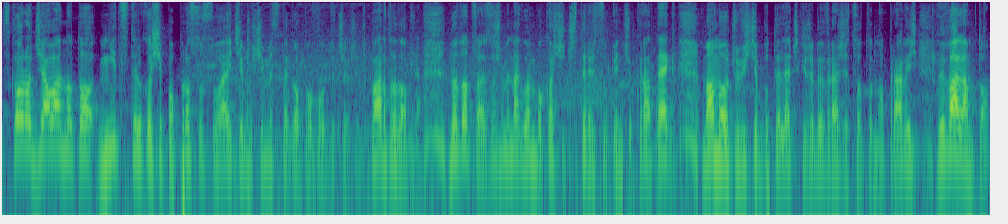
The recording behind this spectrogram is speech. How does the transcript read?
Skoro działa, no to nic, tylko się po prostu, słuchajcie, musimy z tego powodu cieszyć. Bardzo dobrze. No to co, jesteśmy na głębokości 405 kratek. Mamy oczywiście buteleczki, żeby w razie co to naprawić. Wywalam to.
